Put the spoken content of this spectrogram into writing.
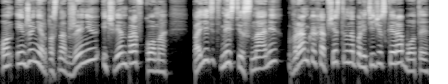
Он инженер по снабжению и член правкома. Поедет вместе с нами в рамках общественно-политической работы.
